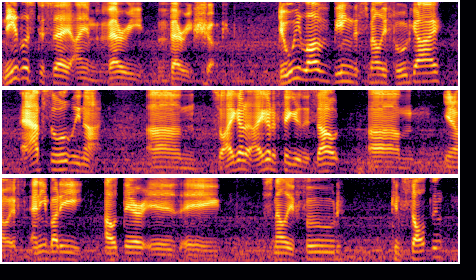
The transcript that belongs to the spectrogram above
Needless to say, I am very, very shook. Do we love being the smelly food guy? Absolutely not. Um, so I gotta, I gotta figure this out. Um, you know, if anybody out there is a smelly food consultant,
